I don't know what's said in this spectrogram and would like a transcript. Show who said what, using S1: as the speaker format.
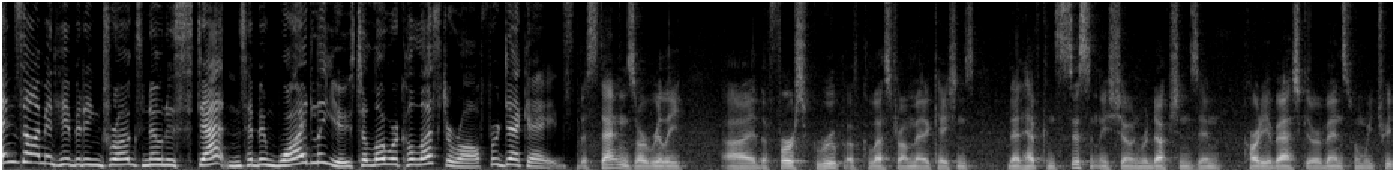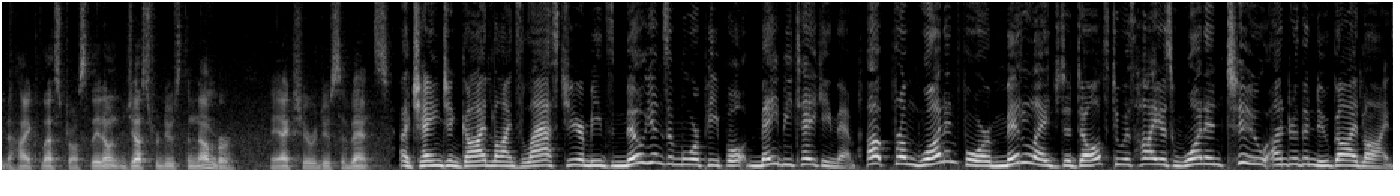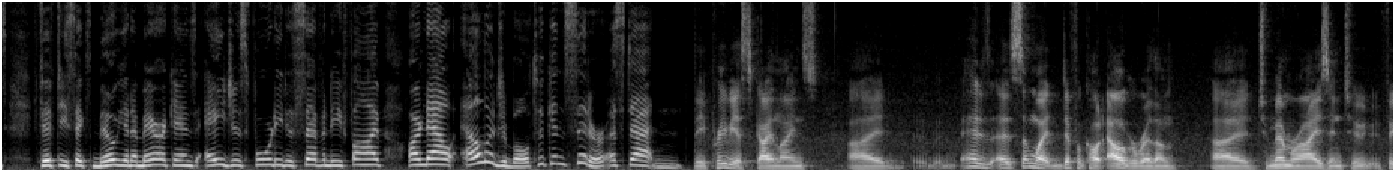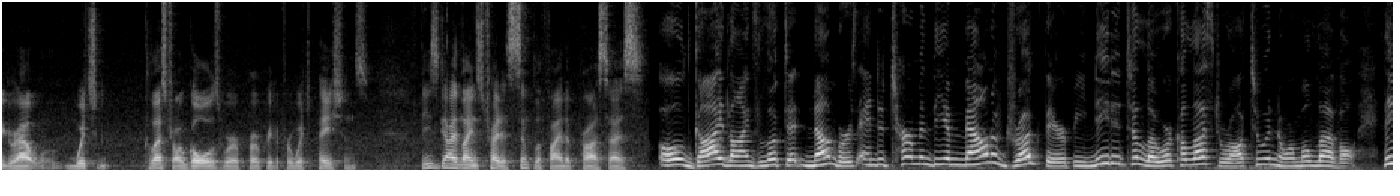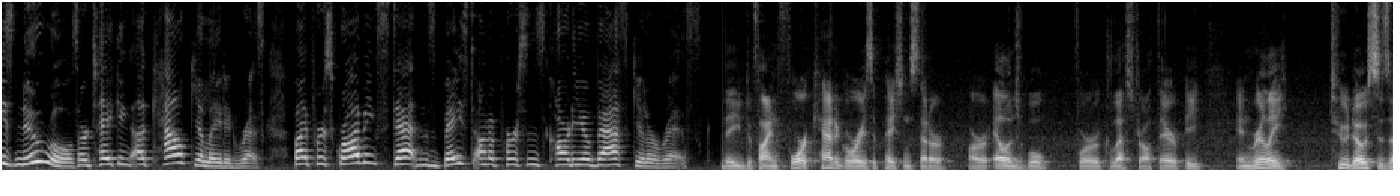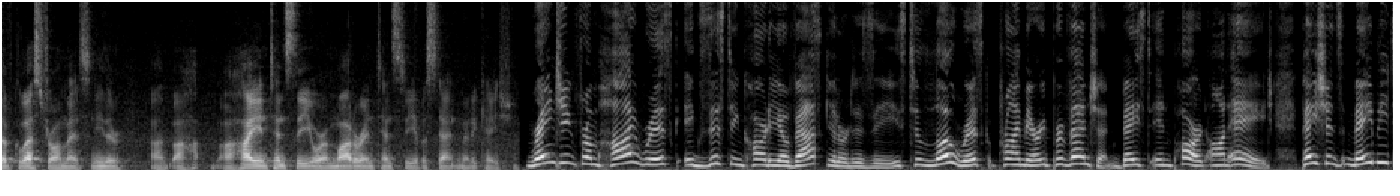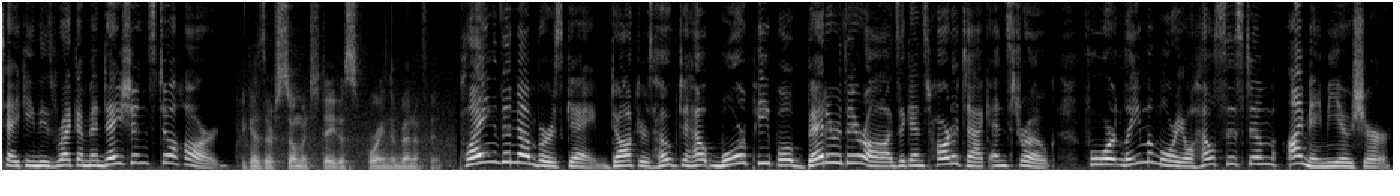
S1: Enzyme inhibiting drugs known as statins have been widely used to lower cholesterol for decades.
S2: The statins are really uh, the first group of cholesterol medications that have consistently shown reductions in cardiovascular events when we treat the high cholesterol. So they don't just reduce the number, they actually reduce events.
S1: A change in guidelines last year means millions of more people may be taking them, up from one in four middle aged adults to as high as one in two under the new guidelines. 56 million Americans ages 40 to 75 are now eligible to consider a statin.
S2: The previous guidelines uh, had a somewhat difficult algorithm uh, to memorize and to figure out which cholesterol goals were appropriate for which patients. These guidelines try to simplify the process.
S1: Old guidelines looked at numbers and determined the amount of drug therapy needed to lower cholesterol to a normal level. These new rules are taking a calculated risk by prescribing statins based on a person's cardiovascular risk.
S2: They define four categories of patients that are, are eligible for cholesterol therapy and really two doses of cholesterol medicine, either a, a, high intensity or a moderate intensity of a statin medication.
S1: Ranging from high risk existing cardiovascular disease to low risk primary prevention, based in part on age. Patients may be taking these recommendations to heart.
S2: Because there's so much data supporting their benefit.
S1: Playing the numbers game, doctors hope to help more people better their odds against heart attack and stroke. For Lee Memorial Health System, I'm Amy Osher.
